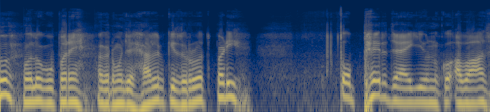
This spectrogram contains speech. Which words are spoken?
वो लोग ऊपर हैं। अगर मुझे हेल्प की ज़रूरत पड़ी तो फिर जाएगी उनको आवाज़।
